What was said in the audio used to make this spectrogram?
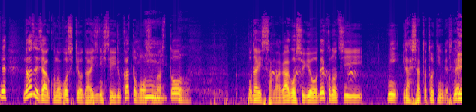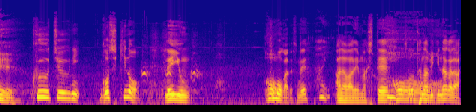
でなぜじゃあこの五色を大事にしているかと申しますと、お大師様がご修行でこの地にいらっしゃった時にですね、ええ。空中に五色の霊雲雲がですね、はい。現れまして、ええ。そのたなびきながら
